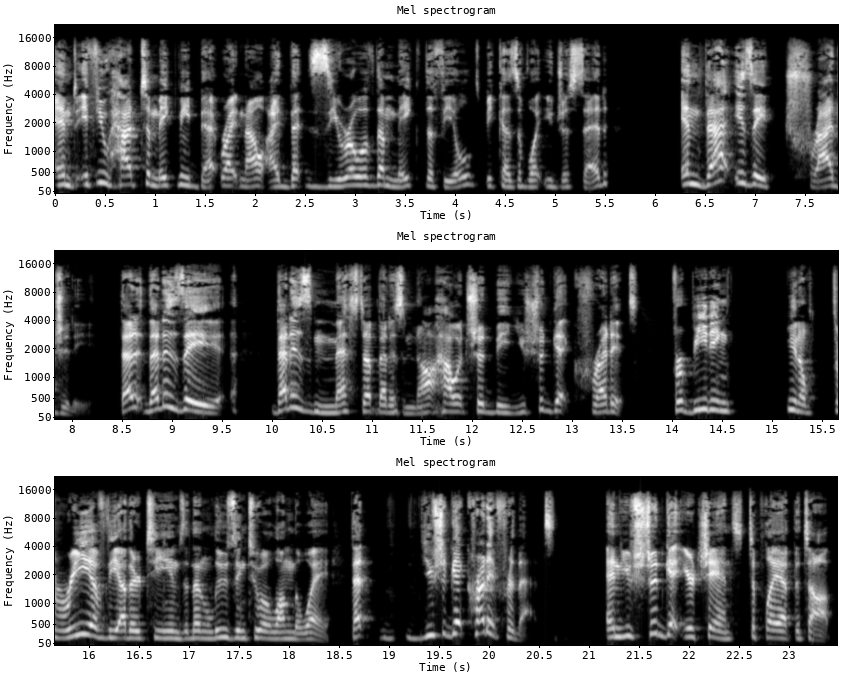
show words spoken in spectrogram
And if you had to make me bet right now, I'd bet zero of them make the field because of what you just said. And that is a tragedy. That, that is a, that is messed up. That is not how it should be. You should get credit for beating, you know, three of the other teams and then losing two along the way. That you should get credit for that and you should get your chance to play at the top.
